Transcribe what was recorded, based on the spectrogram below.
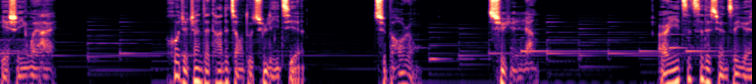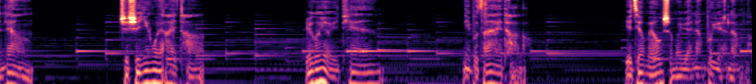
也是因为爱，或者站在他的角度去理解、去包容、去忍让。而一次次的选择原谅，只是因为爱他。如果有一天，你不再爱他了，也就没有什么原谅不原谅了，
